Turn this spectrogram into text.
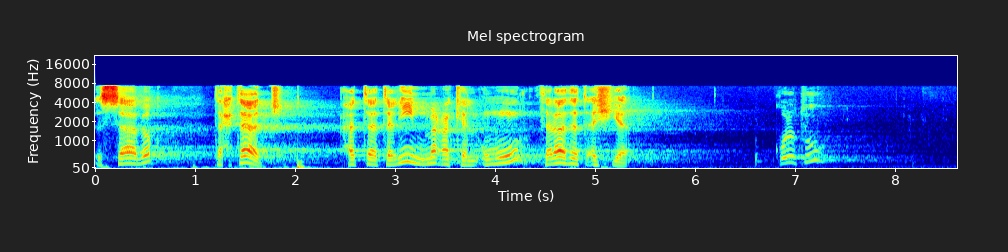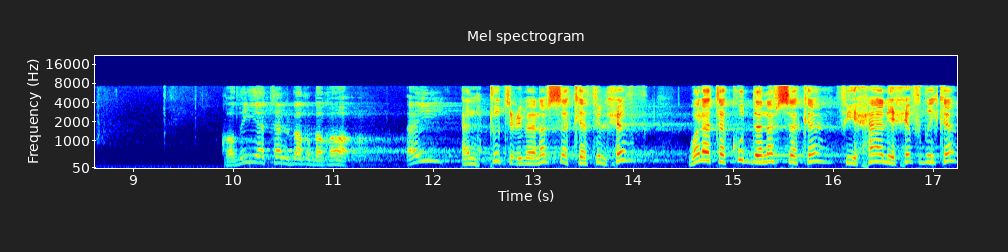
السابق تحتاج حتى تلين معك الأمور ثلاثة أشياء. قلت قضية البغبغاء أي أن تتعب نفسك في الحفظ ولا تكد نفسك في حال حفظك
